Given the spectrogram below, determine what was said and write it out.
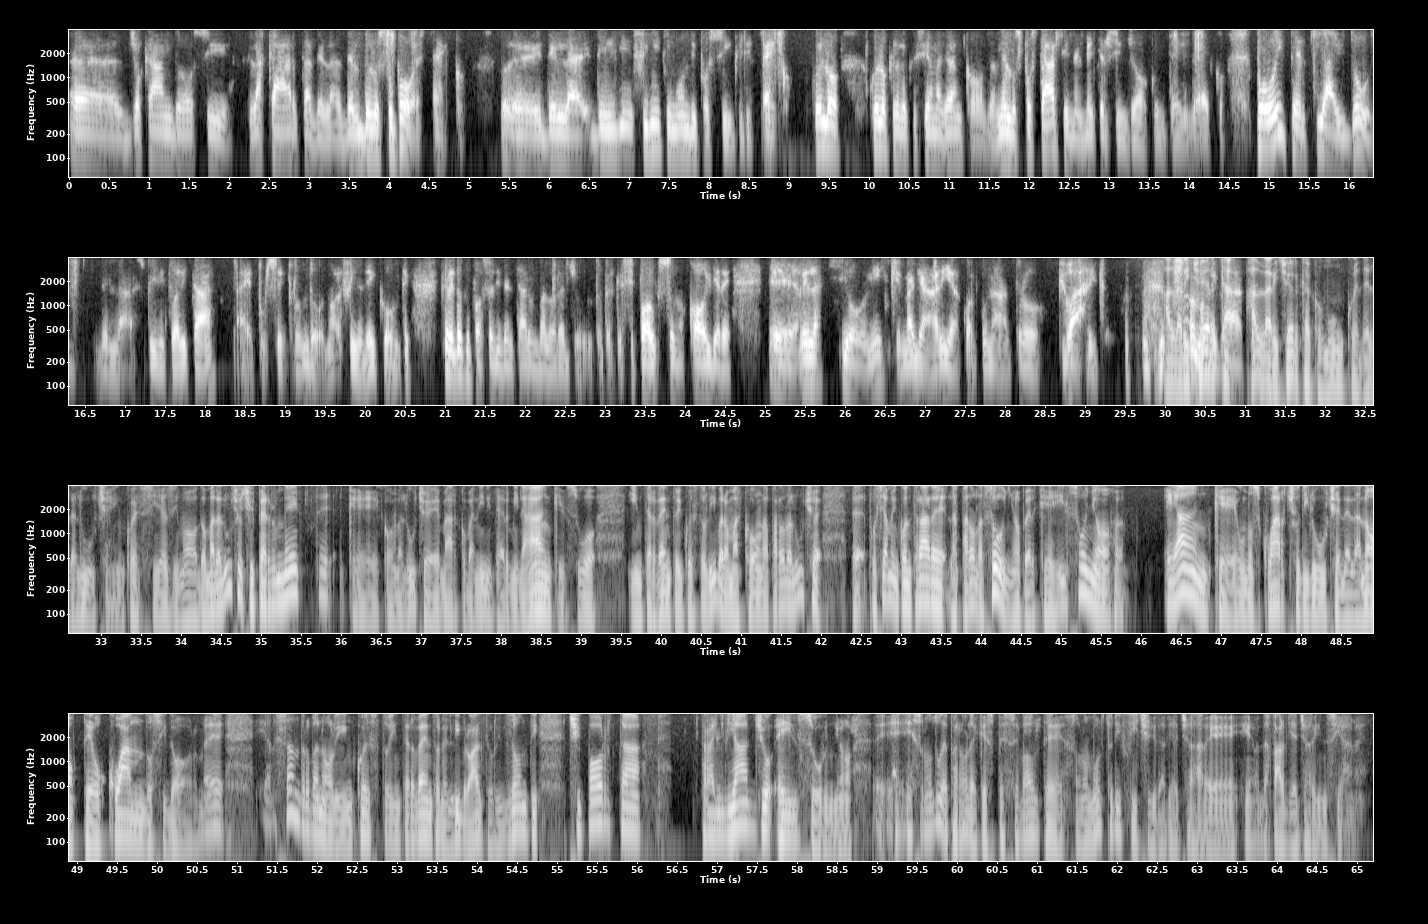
eh, giocandosi la carta del, del, dello stupore, ecco eh, del, degli infiniti mondi possibili. Ecco, quello, quello, credo che sia una gran cosa, nello spostarsi e nel mettersi in gioco, intendo. Ecco. Poi per chi ha il dono della spiritualità, è pur sempre un dono alla fine dei conti, credo che possa diventare un valore aggiunto, perché si possono cogliere eh, relazioni che magari a qualcun altro più arido alla ricerca, alla ricerca, comunque della luce in qualsiasi modo, ma la luce ci permette, che con la luce Marco Vannini termina anche il suo intervento in questo libro, ma con la parola luce eh, possiamo incontrare la parola sogno, perché il sogno è anche uno squarcio di luce nella notte o quando si dorme. E, Alessandro Vanoli in questo intervento nel libro Alti Orizzonti ci porta tra il viaggio e il sogno e, e, sono due parole che spesse volte sono molto difficili da viaggiare, da far viaggiare insieme.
